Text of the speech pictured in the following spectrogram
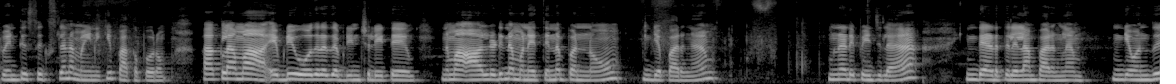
டுவெண்ட்டி சிக்ஸில் நம்ம இன்றைக்கி பார்க்க போகிறோம் பார்க்கலாமா? எப்படி ஓதுறது அப்படின்னு சொல்லிட்டு. நம்ம ஆல்ரெடி நம்ம நேற்று என்ன பண்ணோம்? இங்கே பாருங்கள் முன்னாடி பேஜில் இந்த இடத்துலலாம் பாருங்களேன். இங்கே வந்து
